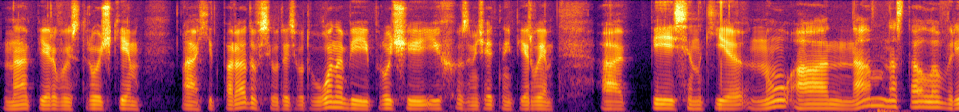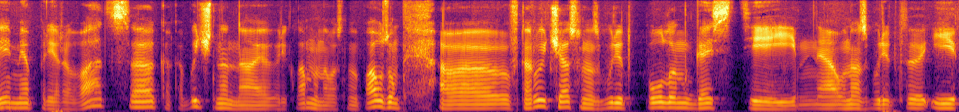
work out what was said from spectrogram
на первые строчки хит-парадов, все вот эти вот wannabe и прочие их замечательные первые а, песенки. Ну, а нам настало время прерваться, как обычно, на рекламную новостную паузу. А, второй час у нас будет полон гостей. У нас будет и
